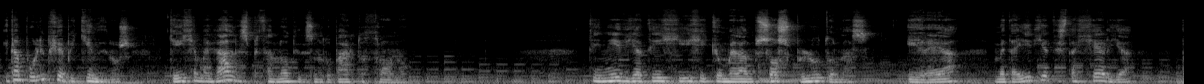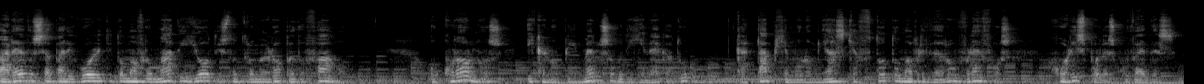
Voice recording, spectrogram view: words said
ήταν πολύ πιο επικίνδυνος και είχε μεγάλες πιθανότητες να του πάρει το θρόνο. Την ίδια τύχη είχε και ο μελαμψός Πλούτονας. Η Ρέα με τα ίδια της τα χέρια παρέδωσε απαρηγόρητη το μαυρομάτι γιο της στον τρομερό παιδοφάγο. Ο Κρόνος, ικανοποιημένος από τη γυναίκα του, κατάπιε μόνο μιας και αυτό το μαυριδερό βρέφος, χωρίς πολλές κουβέντες.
